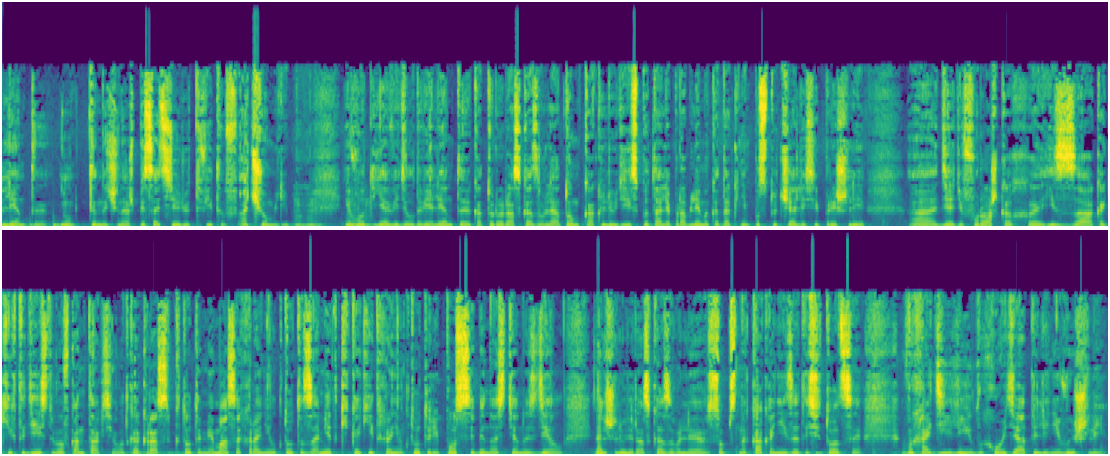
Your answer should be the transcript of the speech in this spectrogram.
ленты, ну, ты начинаешь писать серию твитов о чем-либо. Uh-huh. И uh-huh. вот я видел две ленты, которые рассказывали о том, как люди испытали проблемы, когда к ним постучались и пришли э, дяди в фуражках из-за каких-то действий во ВКонтакте. Вот как раз кто-то мемасы хранил, кто-то заметки какие-то хранил, кто-то репост себе на стену сделал. И дальше люди рассказывали, собственно, как они из этой ситуации выходили, выходят или не вышли.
